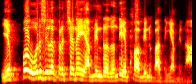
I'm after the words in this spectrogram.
எப்போ ஒரு சில பிரச்சனை அப்படின்றது வந்து எப்போ அப்படின்னு பார்த்தீங்க அப்படின்னா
